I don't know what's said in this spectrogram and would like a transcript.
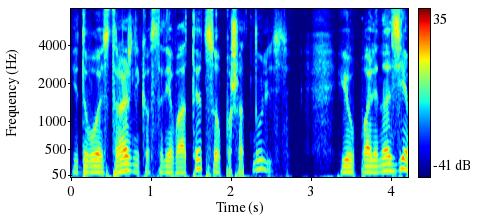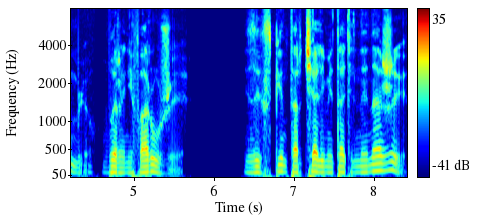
И двое стражников слева от Эцио пошатнулись и упали на землю, выронив оружие. Из их спин торчали метательные ножи,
